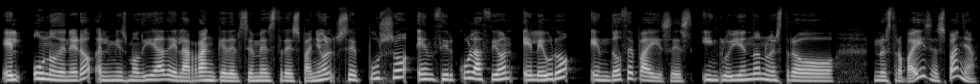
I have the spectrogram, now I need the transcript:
El 1 de enero, el mismo día del arranque del semestre español, se puso en circulación el euro en 12 países, incluyendo nuestro, nuestro país, España.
